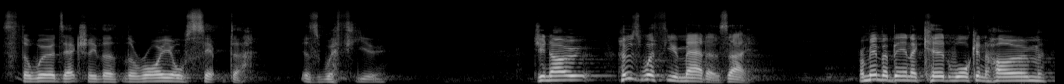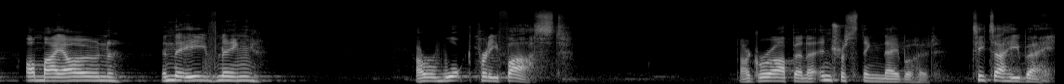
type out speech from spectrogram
It's the words actually, the, the royal scepter is with you. Do you know who's with you matters, eh? I remember being a kid walking home on my own in the evening. I walked pretty fast. I grew up in an interesting neighborhood, Titahi Bay.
